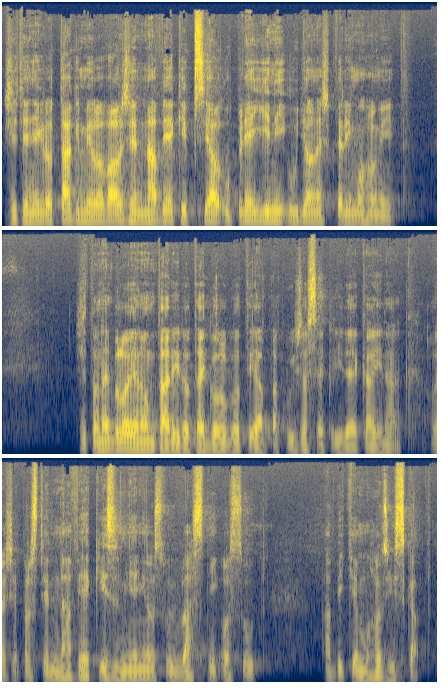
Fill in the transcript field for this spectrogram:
Že tě někdo tak miloval, že navěky přijal úplně jiný úděl, než který mohl mít. Že to nebylo jenom tady do té Golgoty a pak už zase klídek a jinak, ale že prostě navěky změnil svůj vlastní osud, aby tě mohl získat.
